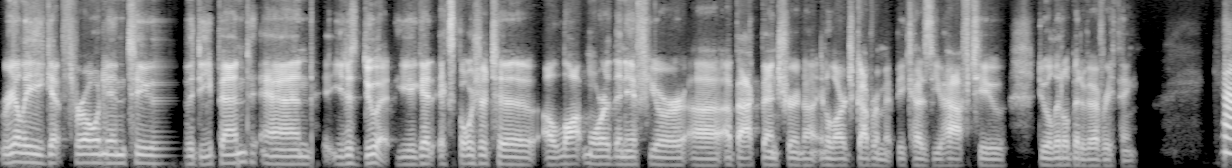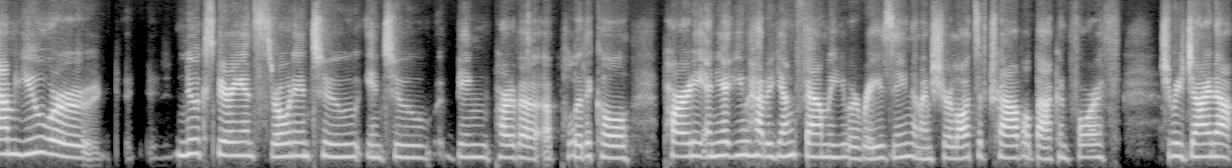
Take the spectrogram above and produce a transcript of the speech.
really get thrown into the deep end and you just do it. You get exposure to a lot more than if you're uh, a backbencher in a, in a large government because you have to do a little bit of everything. Cam, you were new experience thrown into into being part of a, a, political party, and yet you had a young family you were raising, and I'm sure lots of travel back and forth to Regina.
